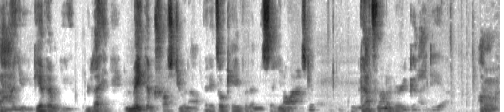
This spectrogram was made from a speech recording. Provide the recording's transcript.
uh, you give them, you, let, you make them trust you enough that it's okay for them to say, you know, Oscar, that's not a very good idea. Um,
